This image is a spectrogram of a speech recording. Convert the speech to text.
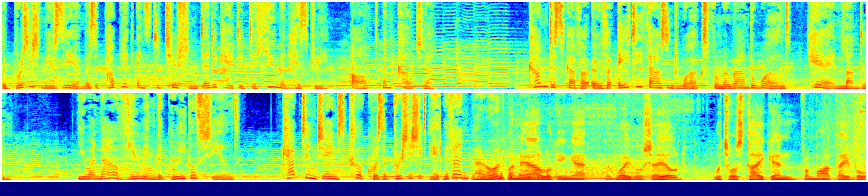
The British Museum is a public institution dedicated to human history, art, and culture. Come discover over 80,000 works from around the world here in London. You are now viewing the Gweagal Shield. Captain James Cook was a British event. We're now looking at the Gweagal Shield, which was taken from my people.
